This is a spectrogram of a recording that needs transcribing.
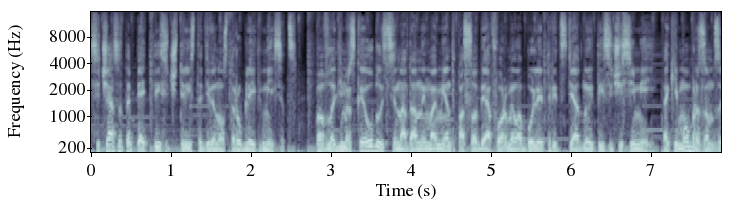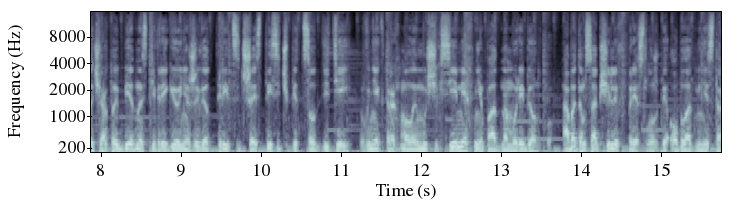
Сейчас это 5390 рублей в месяц. Во Владимирской области на данный момент пособие оформило более 31 тысячи семей. Таким образом, за чертой бедности в регионе живет 36 500 детей. В некоторых малоимущих семьях не по одному ребенку. Об этом сообщили в пресс-службе обладминистрации.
